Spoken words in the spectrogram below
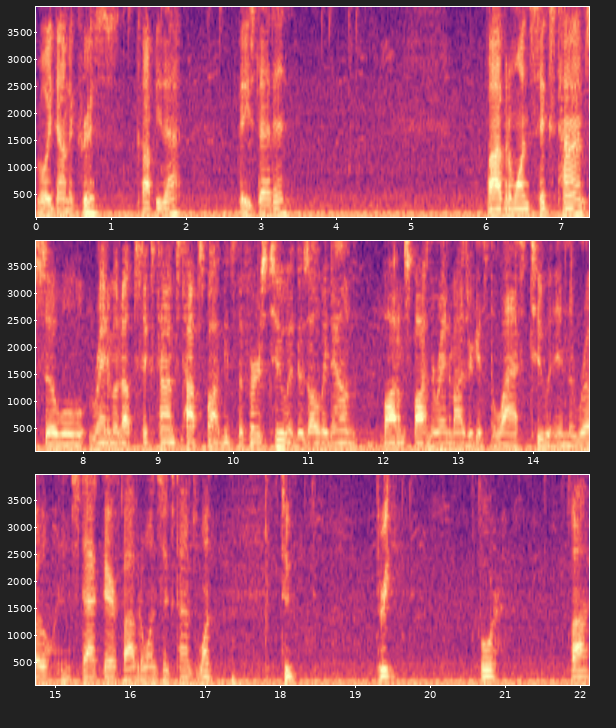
Roy down to Chris. Copy that. Paste that in. Five and a one six times, so we'll random it up six times. Top spot gets the first two. It goes all the way down. Bottom spot in the randomizer gets the last two in the row in the stack there. Five and a one six times. One, two, three, four, five,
